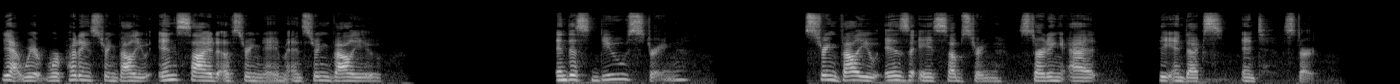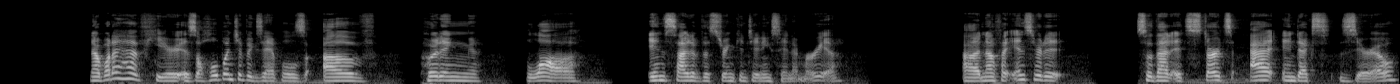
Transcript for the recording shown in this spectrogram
yeah, we're, we're putting string value inside of string name and string value in this new string string value is a substring starting at the index int start. Now what I have here is a whole bunch of examples of putting blah inside of the string containing Santa Maria. Uh, now if I insert it so that it starts at index 0,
